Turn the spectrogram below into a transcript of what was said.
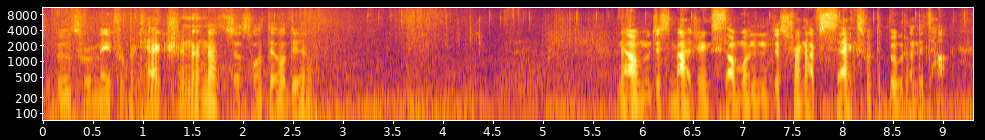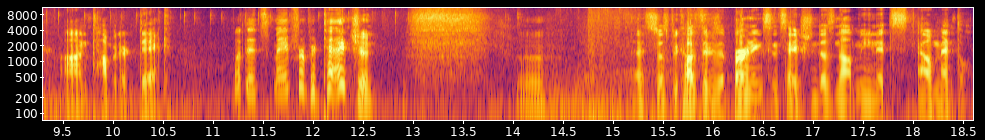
The boots were made for protection and that's just what they'll do. Now I'm just imagining someone just trying to have sex with the boot on the top on top of their dick. But it's made for protection. Uh, it's just because there's a burning sensation does not mean it's elemental.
